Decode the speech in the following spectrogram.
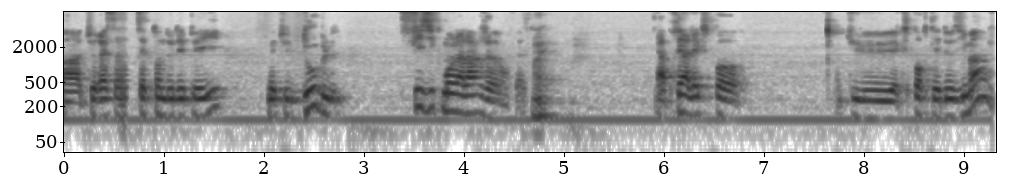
Enfin, tu restes à 72 DPI, mais tu doubles physiquement la largeur, en fait. Ouais. Après, à l'export, tu exportes les deux images.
